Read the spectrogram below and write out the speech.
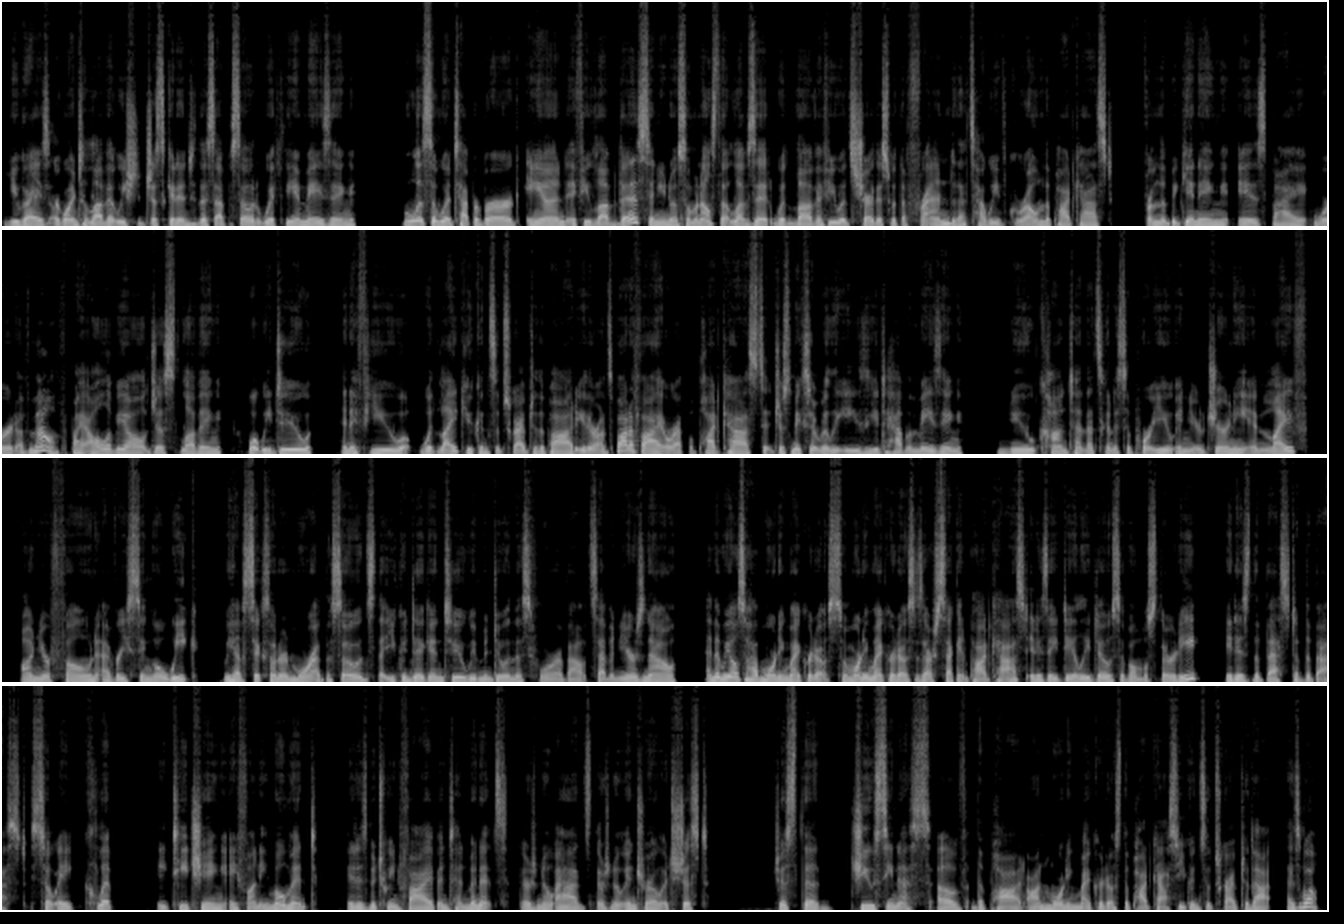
you guys are going to love it. We should just get into this episode with the amazing Melissa Wood Tepperberg. And if you love this and you know someone else that loves it, would love if you would share this with a friend. That's how we've grown the podcast from the beginning is by word of mouth, by all of y'all just loving what we do. And if you would like, you can subscribe to the pod either on Spotify or Apple Podcasts. It just makes it really easy to have amazing new content that's going to support you in your journey in life on your phone every single week. We have 600 more episodes that you can dig into. We've been doing this for about seven years now. And then we also have Morning Microdose. So, Morning Microdose is our second podcast. It is a daily dose of almost 30. It is the best of the best. So, a clip, a teaching, a funny moment. It is between five and 10 minutes. There's no ads, there's no intro. It's just, just the juiciness of the pod on Morning Microdose, the podcast. You can subscribe to that as well.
